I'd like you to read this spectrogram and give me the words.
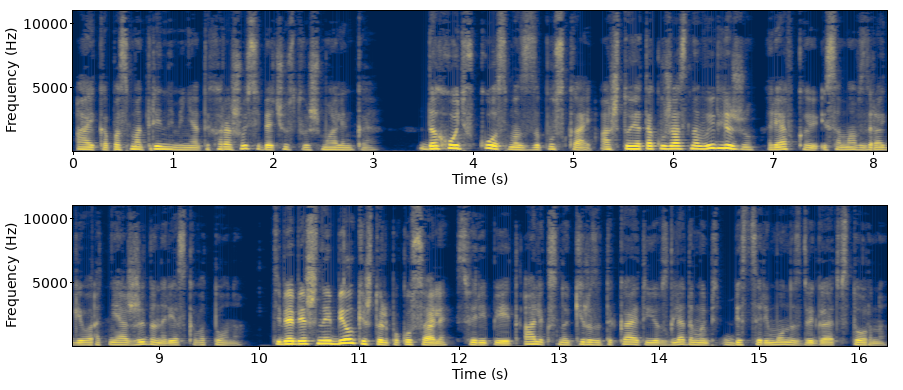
«Айка, посмотри на меня, ты хорошо себя чувствуешь, маленькая?» «Да хоть в космос запускай! А что, я так ужасно выгляжу?» Рявкаю и сама вздрагиваю от неожиданно резкого тона. «Тебя бешеные белки, что ли, покусали?» — свирепеет Алекс, но Кир затыкает ее взглядом и бесцеремонно сдвигает в сторону.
